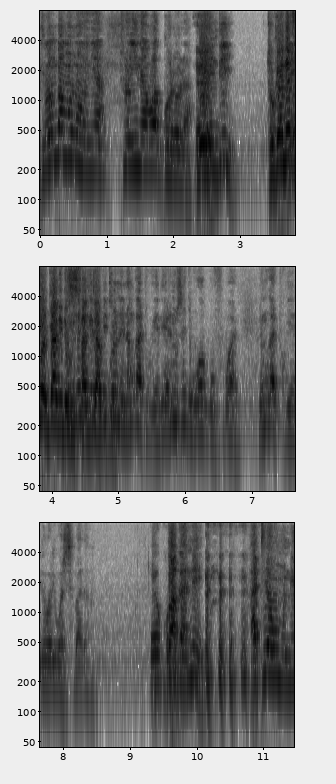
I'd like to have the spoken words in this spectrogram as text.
Tiwemuba munoonya tulina waggolola. Eh. endi tugende twegalire omusajja gwe. Namuga tugende yali musajja muwagufu bwali namuga tugende wali wasibalamu Wekuba. Bagane atirawo munne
